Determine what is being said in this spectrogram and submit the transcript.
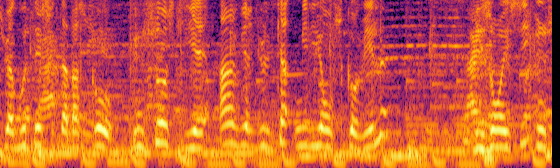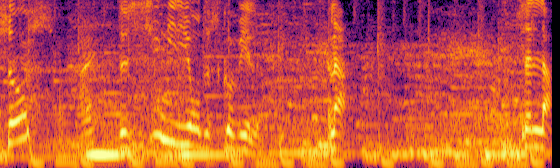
Tu as goûté, chez Tabasco une sauce qui est 1,4 million Scoville. Ils ont ici une sauce de 6 millions de Scoville. Là. Celle-là.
